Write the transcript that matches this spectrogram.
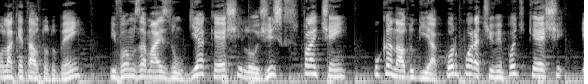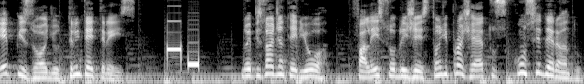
Olá, que tal? Tudo bem? E vamos a mais um Guia Cash Logistics Supply Chain, o canal do Guia Corporativo em Podcast, episódio 33. No episódio anterior, falei sobre gestão de projetos, considerando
